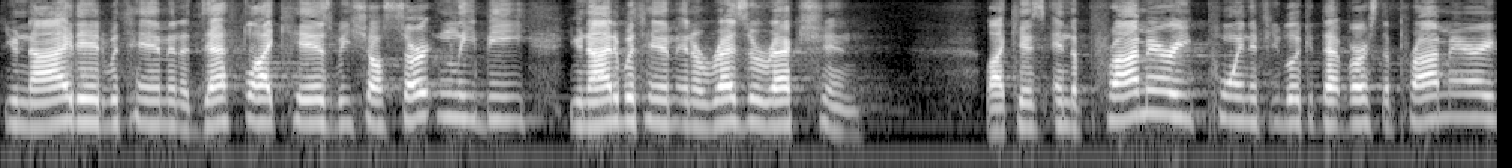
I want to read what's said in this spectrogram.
united with him in a death like his, we shall certainly be united with him in a resurrection." like his. And the primary point, if you look at that verse, the primary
